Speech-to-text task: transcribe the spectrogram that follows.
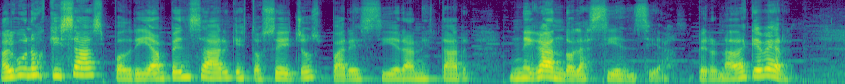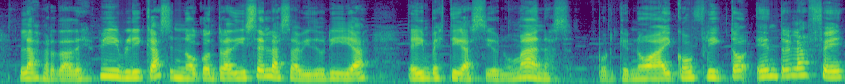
Algunos quizás podrían pensar que estos hechos parecieran estar negando la ciencia, pero nada que ver. Las verdades bíblicas no contradicen la sabiduría e investigación humanas, porque no hay conflicto entre la fe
